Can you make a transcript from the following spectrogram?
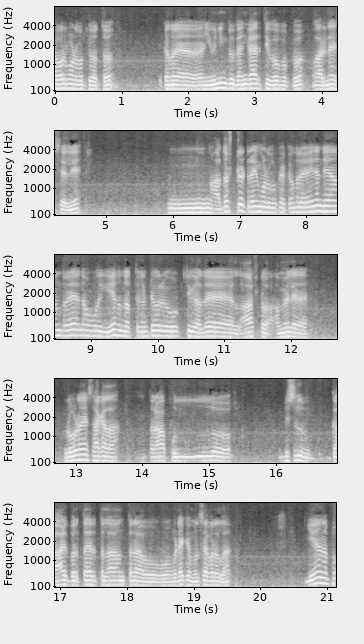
ಕವರ್ ಮಾಡ್ಬೇಕು ಇವತ್ತು. ಯಾಕಂದರೆ ಗಂಗಾ ಆರತಿಗೆ ಹೋಗ್ಬೇಕು ವಾರಣಾಸಿಯಲ್ಲಿ ಆದಷ್ಟು ಟ್ರೈ ಮಾಡ್ಬೇಕು. ಯಾಕಂದರೆ ಇನ್ನೊಂದು ಏನಂದರೆ ನಾವು ಏನೊಂದು ಹತ್ತು ಗಂಟೆವರೆಗೆ ಹೋಗ್ತೀವಿ, ಅದೇ ಲಾಸ್ಟು ಆಮೇಲೆ ರೋಡೇ ಸಾಗಲ್ಲ. ಒಂಥರ ಫುಲ್ಲು ಬಿಸಿಲು, ಗಾಳಿ ಬರ್ತಾ ಇರ್ತಲ್ಲ ಒಂಥರ ಹೊಡ್ಯೋಕ್ಕೆ ಮನಸ್ಸೇ ಬರಲ್ಲ. ಏನಪ್ಪ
